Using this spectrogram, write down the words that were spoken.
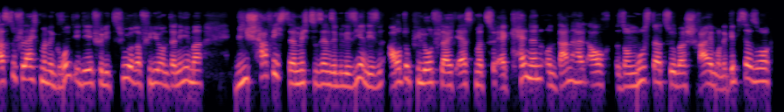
Hast du vielleicht mal eine Grundidee für die Zuhörer, für die Unternehmer? Wie schaffe ich es denn, mich zu sensibilisieren, diesen Autopilot vielleicht erstmal zu erkennen und dann halt auch so ein Muster zu überschreiben? Oder gibt es da so,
